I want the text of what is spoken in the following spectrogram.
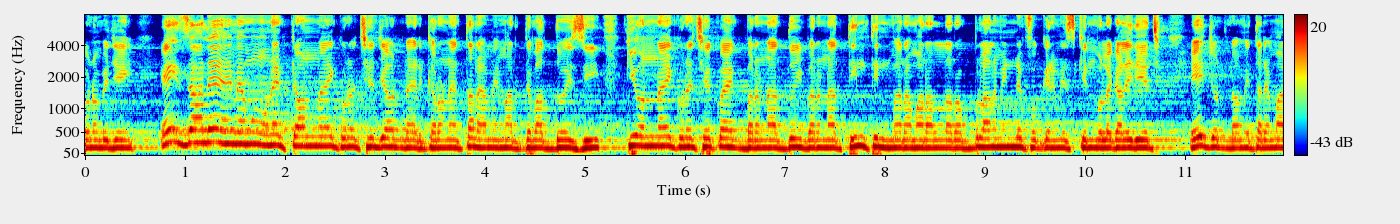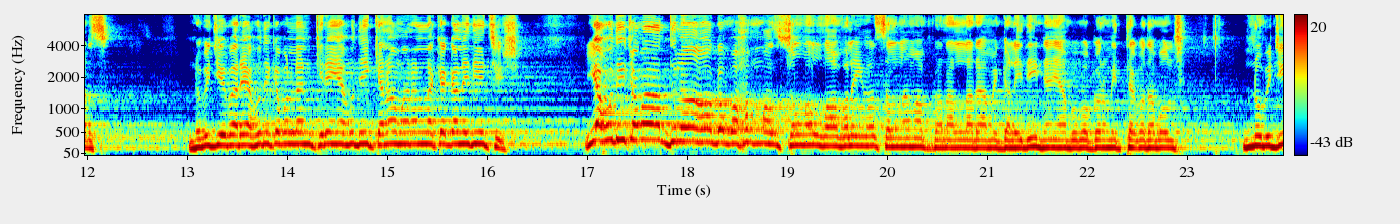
কোনো বিজি এই জালেম এমন একটা অন্যায় করেছে যে অন্যায়ের কারণে তারা আমি মারতে বাধ্য হয়েছি। কি অন্যায় করেছে? কয়েকবার না, দুইবার না, তিন, তিনবার আমার আল্লাহ রব্বুল আলমিনে ফকির, মিসকিন বলে গালি দিয়েছে। এই জন্য আমি তারে মারছি। নবীজি এবার ইয়াহুদিকে বললেন, কিরে ইয়াহুদি, কেন আমার আল্লাহকে গালি দিয়েছিস? ইয়াহুদি জবাব দিল মোহাম্মদ সাল্লাহ আলাইসাল্লাম আপনার আল্লাহরে আমি গালি দিই নাই, আবু বকর মিথ্যা কথা বলছে। নবীজি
